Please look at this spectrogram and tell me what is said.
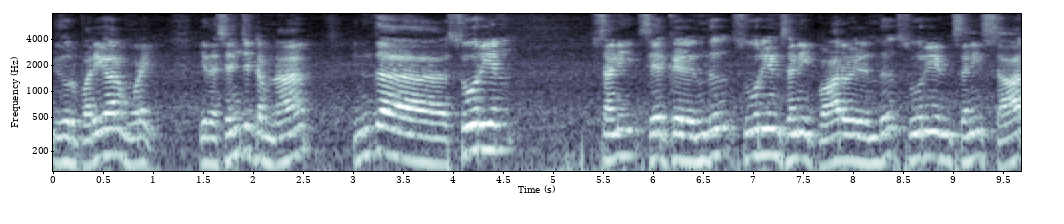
இது ஒரு பரிகார முறை. இதை செஞ்சிட்டோம்னா இந்த சூரியன் சனி சேர்க்கையிலிருந்து சூரியன் சனி பார்வையிலிருந்து சூரியன் சனி சார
